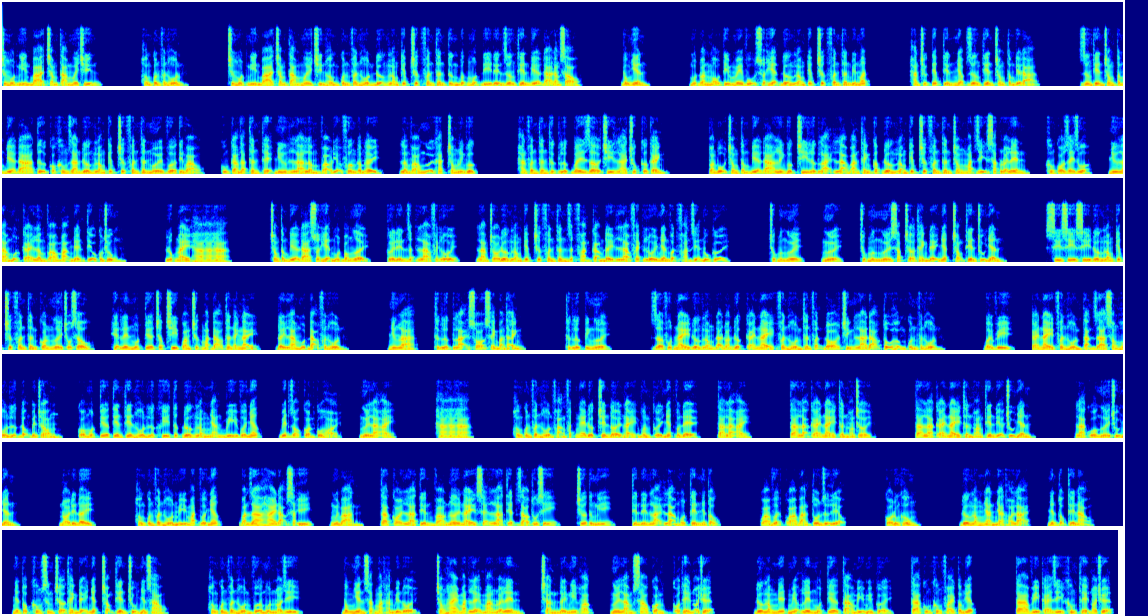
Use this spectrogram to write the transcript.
Chương 1389. Hồng Quân phân hồn. Chương 1389 Hồng Quân phân hồn đường long kiếp trước phân thân từng bước một đi đến Dương Thiên bia đá đằng sau. Đương nhiên, một đoàn màu tím mê vụ xuất hiện đường long kiếp trước phân thân biến mất. Hắn trực tiếp tiến nhập Dương Thiên trong tấm bia đá. Dương Thiên trong tấm bia đá tự có không gian đường long kiếp trước phân thân mới vừa tiến vào, cũng cảm giác thân thể như là lâm vào địa phương đầm lầy, lâm vào người khác trong lĩnh vực. Hắn phân thân thực lực bây giờ chỉ là chút cơ cảnh. Toàn bộ trong tấm bia đá lĩnh vực chi lực lại là bán thánh cấp đường long kiếp trước phân thân trong mắt dị sắc lóe lên, không có dây rủa, như là một cái lâm vào mạng nhện tiểu côn trùng. Lúc này ha ha ha, trong tấm bia đá xuất hiện một bóng người, cười đến rất là phách lối, làm cho đường long tiếp trước phân thân rất phản cảm đây là phách lối nhân vật phản diện nụ cười. Chúc mừng ngươi, người, chúc mừng ngươi sắp trở thành đệ nhất trọng thiên chủ nhân. Ccc đường long kiếp trước phân thân con ngươi chỗ sâu hiện lên một tia chớp chi quang trước mặt đạo thân ảnh này đây là một đạo phân hồn. Nhưng là thực lực lại so sánh bàn thánh. Thực lực kinh người. Giờ phút này đường long đã đoán được cái này phân hồn thân phận đó chính là đạo tổ hồng quân phân hồn. Bởi vì cái này phân hồn tản ra sóng hồn lực động bên trong có một tia tiên thiên hồn lực khí tức đường long nhãn bì vừa nhất biết rõ còn cố hỏi, ngươi là ai? Ha ha ha. Hồng quân phân hồn phảng phất nghe được trên đời này buồn cười nhất vấn đề, ta là ai? Ta là cái này thần hoang trời. Ta là cái này thần hoang thiên địa chủ nhân. Là của ngươi chủ nhân. Nói đến đây, hồng quân phân hồn mí mắt vừa nhấc, bắn ra hai đạo sắc ý, nguyên bản, ta coi là tiến vào nơi này sẽ là thiệt giáo tu sĩ, chưa từng nghĩ, tiến đến lại là một tên nhân tộc. Quá vượt quá bản tôn dự liệu. Có đúng không? Đường long nhàn nhạt hỏi lại, nhân tộc thế nào? Nhân tộc không xứng trở thành đệ nhất trọng thiên chủ nhân sao? Hồng quân phân hồn vừa muốn nói gì đông nhiên sắc mặt hắn biến đổi, trong hai mắt lệ mang lóe lên, tràn đầy nghi hoặc, ngươi làm sao còn có thể nói chuyện? Đường long nét miệng lên một tia tà mị mỉm cười, ta cũng không phải câm điếc. Ta vì cái gì không thể nói chuyện?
